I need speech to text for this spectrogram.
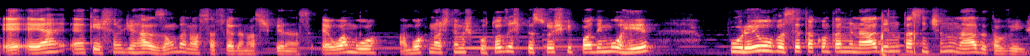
é, é, é a questão de razão da nossa fé, da nossa esperança. É o amor. Amor que nós temos por todas as pessoas que podem morrer por eu ou você estar tá contaminado e não estar tá sentindo nada, talvez.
